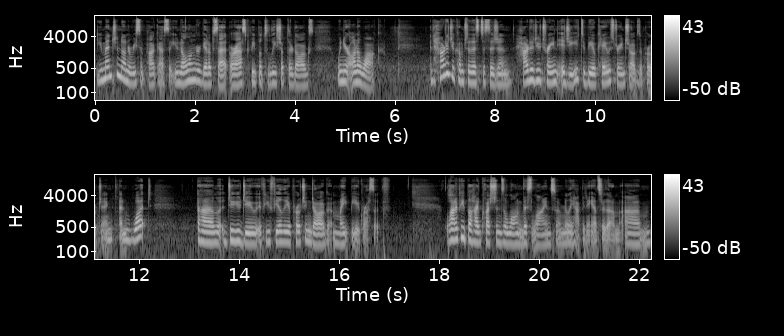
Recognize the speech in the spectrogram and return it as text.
You mentioned on a recent podcast that you no longer get upset or ask people to leash up their dogs when you're on a walk. And how did you come to this decision? How did you train Iggy to be okay with strange dogs approaching? And what um, do you do if you feel the approaching dog might be aggressive? A lot of people had questions along this line, so I'm really happy to answer them. Um,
